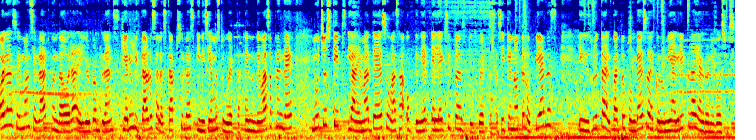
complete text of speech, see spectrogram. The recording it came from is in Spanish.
Hola, soy Montserrat, fundadora de Urban Plants. Quiero invitarlos a las cápsulas Iniciemos tu huerta, en donde vas a aprender muchos tips y además de eso vas a obtener el éxito de tus huertas. Así que no te lo pierdas y disfruta del cuarto Congreso de Economía Agrícola y Agronegocios.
